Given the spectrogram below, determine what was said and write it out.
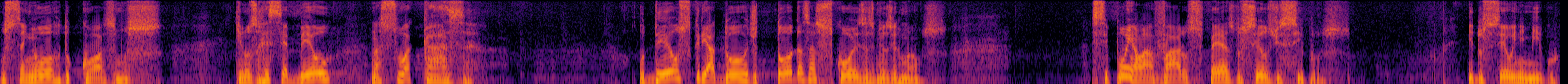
O Senhor do cosmos, que nos recebeu na sua casa, o Deus Criador de todas as coisas, meus irmãos, se põe a lavar os pés dos seus discípulos e do seu inimigo.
